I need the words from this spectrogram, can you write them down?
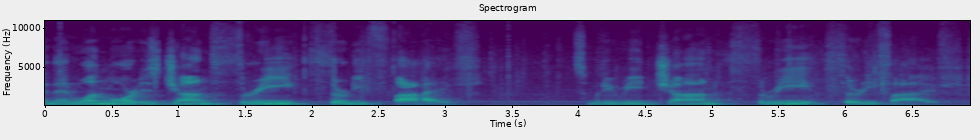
And then one more is John 3 35. Somebody read John 3 35.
